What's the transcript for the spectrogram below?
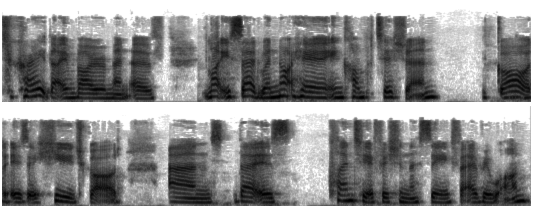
to create that environment of, like you said, we're not here in competition. God is a huge God and there is plenty of fish in the sea for everyone.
